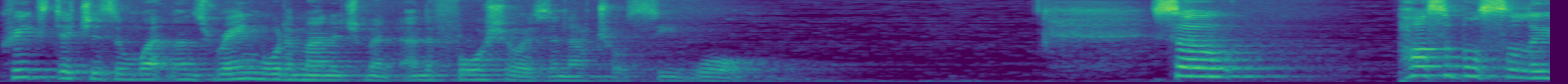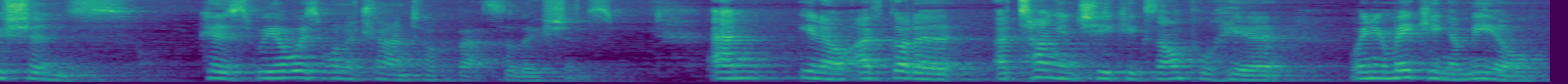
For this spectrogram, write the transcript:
creeks, ditches, and wetlands, rainwater management, and the foreshore is a natural sea wall. So, possible solutions, because we always want to try and talk about solutions. And, you know, I've got a, a tongue in cheek example here. When you're making a meal,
